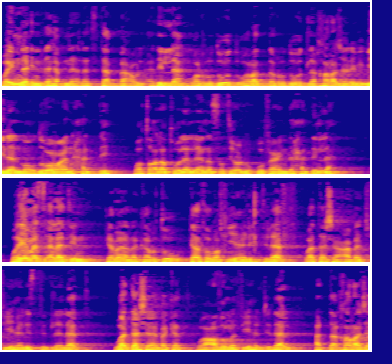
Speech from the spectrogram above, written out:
وإن إن ذهبنا نتتبع الأدلة والردود ورد الردود لخرج بنا الموضوع عن حده وطال طولا لا نستطيع الوقوف عند حد له. وهي مسألة كما ذكرت كثر فيها الاختلاف وتشعبت فيها الاستدلالات وتشابكت وعظم فيها الجدال حتى خرج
